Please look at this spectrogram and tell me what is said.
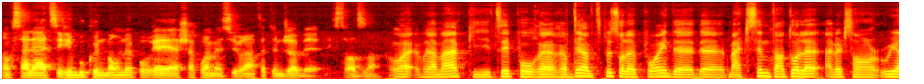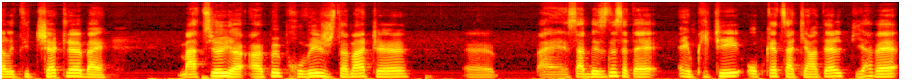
Donc, ça a attiré beaucoup de monde. Pour vrai, chapeau à monsieur, vraiment fait un job euh, extraordinaire. Ouais, vraiment. Puis, pour euh, revenir un petit peu sur le point de, Maxime, tantôt, là, avec son reality check, là, ben, Mathieu, il a un peu prouvé justement que euh, ben, sa business était impliquée auprès de sa clientèle, puis il avait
